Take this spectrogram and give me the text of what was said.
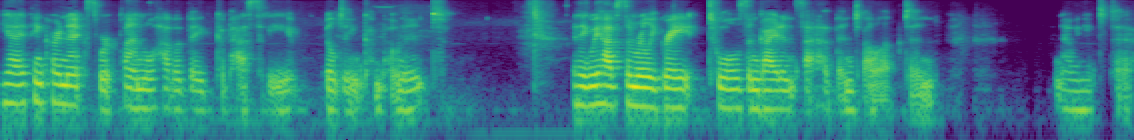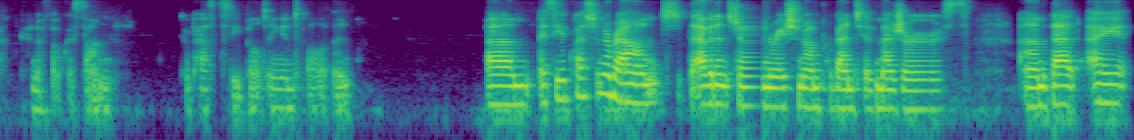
Yeah, I think our next work plan will have a big capacity building component. I think we have some really great tools and guidance that have been developed and now we need to kind of focus on capacity building and development. Um, I see a question around the evidence generation on preventive measures um, that I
